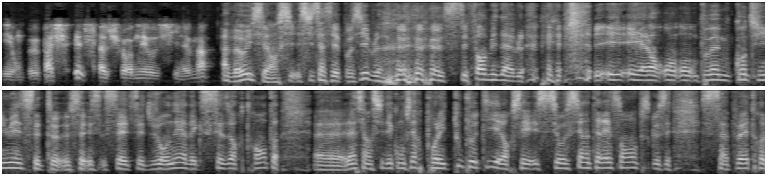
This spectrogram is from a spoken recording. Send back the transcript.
et on peut passer sa journée au cinéma. Ah bah oui, si, si, ça c'est possible, c'est formidable. Et, et, alors on, on, peut même continuer cette, cette, cette journée avec 16h30. Euh, là c'est un ciné concert pour les tout petits. Alors c'est c'est aussi intéressant parce que ça peut être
